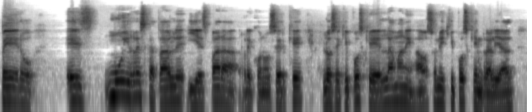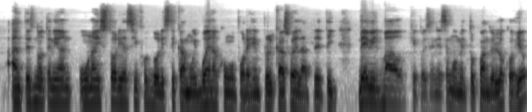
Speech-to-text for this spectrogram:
pero es muy rescatable y es para reconocer que los equipos que él ha manejado son equipos que en realidad antes no tenían una historia así futbolística muy buena, como por ejemplo el caso del Athletic de Bilbao, que pues en ese momento cuando él lo cogió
